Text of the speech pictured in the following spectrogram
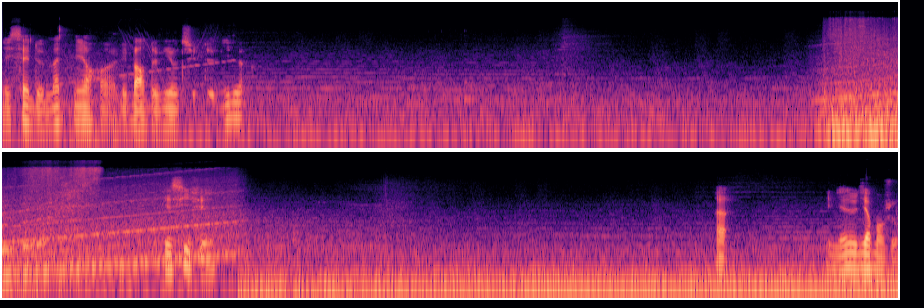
On essaie de maintenir euh, les barres de vie au-dessus de 2000. Qu'est-ce qu'il fait? Ah, il vient de dire bonjour.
